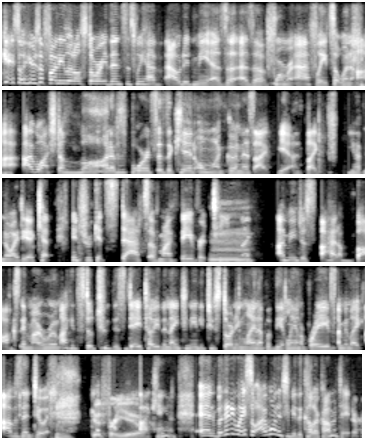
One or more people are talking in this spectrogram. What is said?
okay, so here's a funny little story then since we have outed me as a as a former athlete. So when I, I watched a lot of sports as a kid, oh my goodness, I yeah, like you have no idea. Kept intricate stats of my favorite team. Mm. Like I mean, just I had a box in my room. I can still to this day tell you the 1982 starting lineup of the Atlanta Braves. I mean, like I was into it. Hmm. Good for you. I can. And but anyway, so I wanted to be the color commentator.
